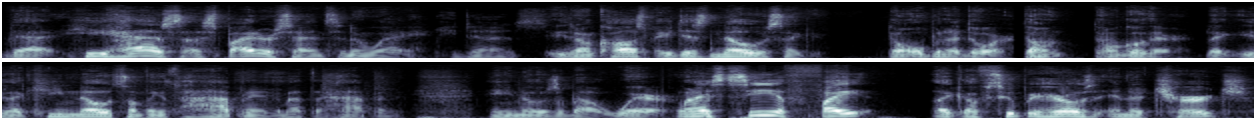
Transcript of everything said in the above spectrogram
that he has a spider sense in a way. He does. You don't call he just knows like don't open the door. Don't don't go there. Like like he knows something's happening about to happen. And he knows about where. When I see a fight like of superheroes in a church,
